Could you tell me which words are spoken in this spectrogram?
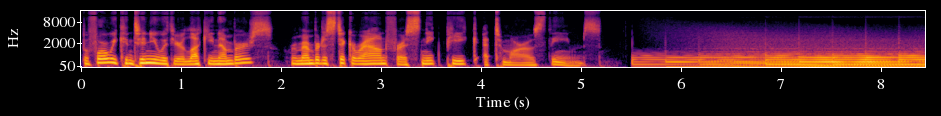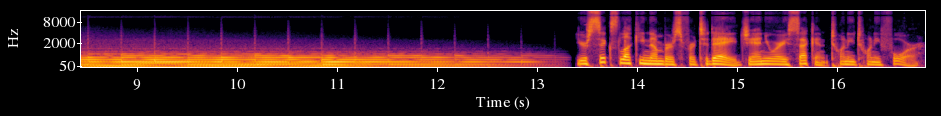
Before we continue with your lucky numbers, remember to stick around for a sneak peek at tomorrow's themes. Your six lucky numbers for today, January 2nd, 2024,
